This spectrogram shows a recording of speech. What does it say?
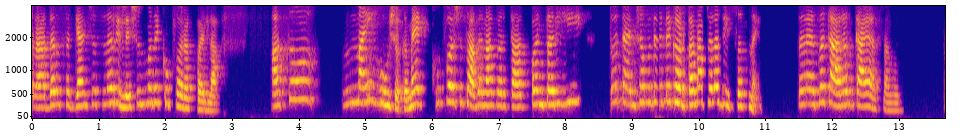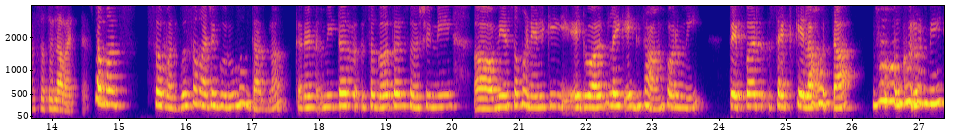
रादर सगळ्यांच्या रिलेशनमध्ये खूप फरक पडला. असं नाही होऊ शकत. म्हणजे खूप वर्ष साधना करतात पण तरीही तो त्यांच्यामध्ये ते घडताना आपल्याला दिसत नाही. तर याचं कारण काय असावं? असं तुला वाटतं? समज समज. जसं माझे गुरु म्हणतात ना कारण मी तर सगळं तर सहशींनी मी असं म्हणेल की it was like exam for me paper set केला होता. गुरूंनी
